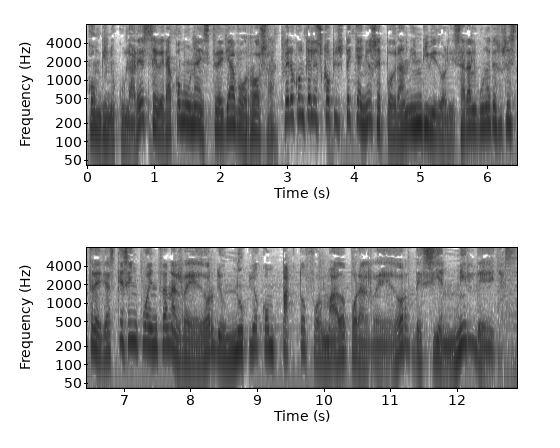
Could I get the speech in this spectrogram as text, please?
Con binoculares se verá como una estrella borrosa, pero con telescopios pequeños se podrán individualizar algunas de sus estrellas que se encuentran alrededor de un núcleo compacto formado por alrededor de 100.000 de ellas.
